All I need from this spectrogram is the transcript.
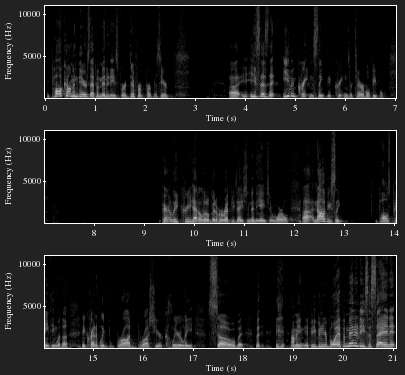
And Paul commandeers Epimenides for a different purpose here. Uh, he says that even Cretans think that Cretans are terrible people. Apparently, Crete had a little bit of a reputation in the ancient world. Uh, and obviously, Paul's painting with a, an incredibly broad brush here, clearly so. But, but I mean, if even your boy Epimenides is saying it,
